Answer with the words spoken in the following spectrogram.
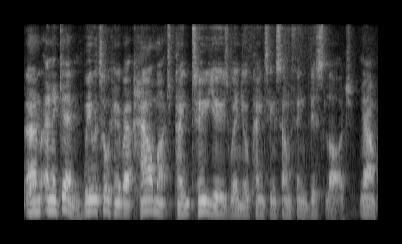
um, and again, we were talking about how much paint to use when you're painting something this large. Now,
